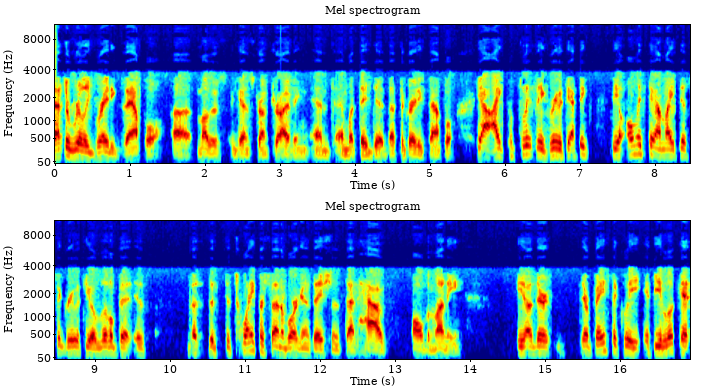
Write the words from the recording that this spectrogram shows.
That's a really great example, uh, Mothers Against Drunk Driving, and and what they did. That's a great example. Yeah, I completely agree with you. I think the only thing I might disagree with you a little bit is the, the, the 20% of organizations that have all the money, you know, they're, they're basically, if you look at,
